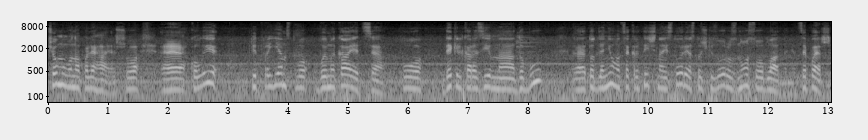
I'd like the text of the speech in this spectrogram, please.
В чому воно полягає? Що е, коли підприємство вимикається по декілька разів на добу, то для нього це критична історія з точки зору зносу обладнання. Це перше.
